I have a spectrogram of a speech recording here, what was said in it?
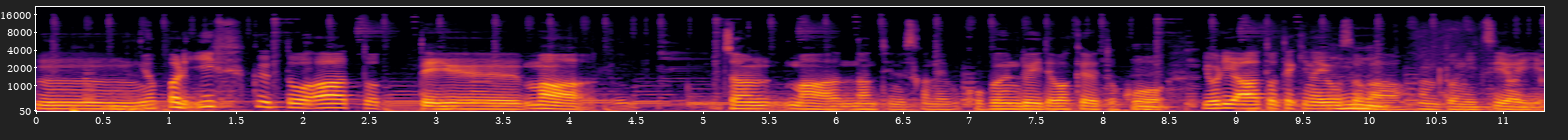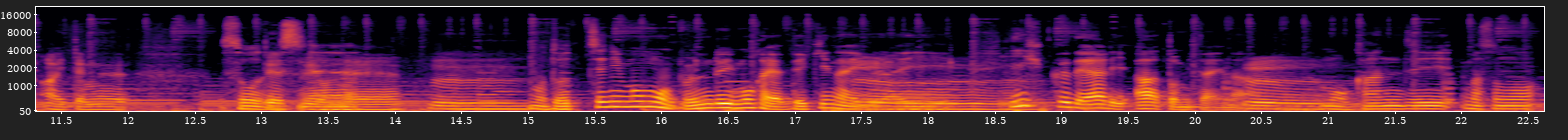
うんやっぱり衣服とアートっていう、まあじゃんまあなんていうんですかねこう分類で分けるとこう、うん、よりアート的な要素が本当に強いアイテムそうでですよね。うん。もうどっちにももう分類もはやできないぐらいうん。衣服でありアートみたいなうん。もう感じ、まあその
